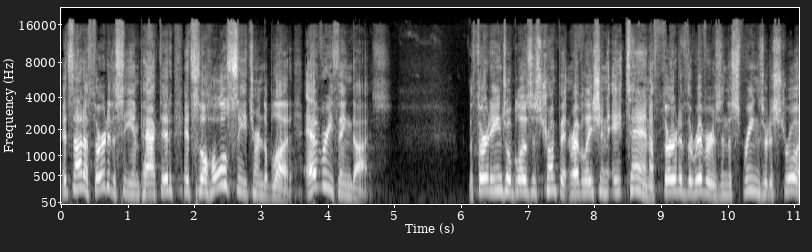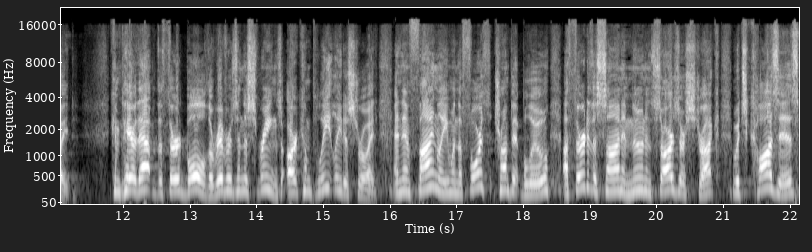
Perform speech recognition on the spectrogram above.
It's not a third of the sea impacted, it's the whole sea turned to blood. Everything dies. The third angel blows his trumpet in Revelation 8:10. A third of the rivers and the springs are destroyed. Compare that with the third bowl. The rivers and the springs are completely destroyed. And then finally, when the fourth trumpet blew, a third of the sun and moon and stars are struck, which causes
